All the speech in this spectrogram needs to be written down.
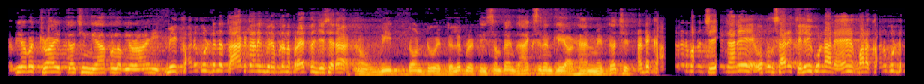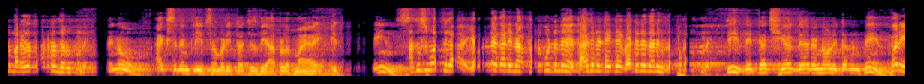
Have you ever tried touching the apple of your eye? మీ కనుగుడ్డును తాకటానికి మీరు ఎప్పుడైనా ప్రయత్నం చేశారా No, we don't do it deliberately. Sometimes accidentally our hand may touch it. అంటే కావాలని మనం చేయగానే ఒక్కొక్కసారి తెలియకుండానే మన కనుగుడ్డును మనం ఏదో తాకడం జరుగుతుంది accidentally if somebody touches the apple of my eye, it pains. అకస్మాత్తుగా ఎవరైనా కానీ నా కనుగుడ్డునే తాకినట్టయితే వెంటనే దానికి నొప్పి కలుగుతుంది See, if they touch here, there, and all, it doesn't pain. మరి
